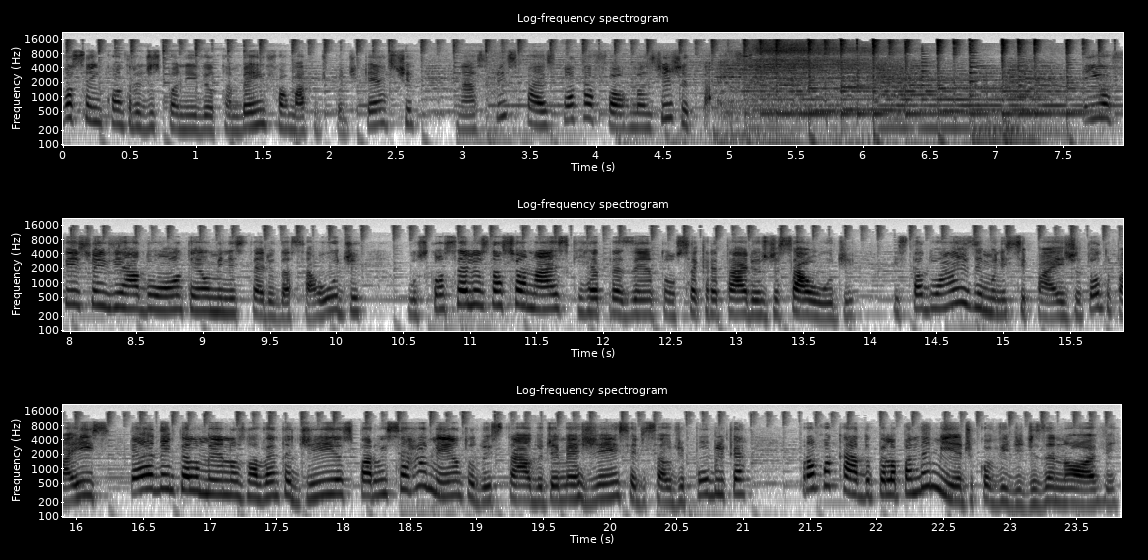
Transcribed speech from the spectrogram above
você encontra disponível também em formato de podcast nas principais plataformas digitais ofício enviado ontem ao Ministério da Saúde, os conselhos nacionais que representam os secretários de saúde, estaduais e municipais de todo o país, pedem pelo menos 90 dias para o encerramento do estado de emergência de saúde pública provocado pela pandemia de Covid-19.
